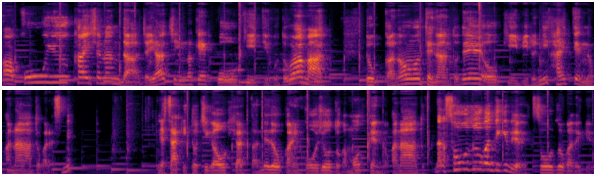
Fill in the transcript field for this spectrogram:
あこういう会社なんだ、じゃあ家賃が結構大きいっていうことは、まあ、どっかのテナントで大きいビルに入ってんのかなとかですね。じゃあさっき土地が大きかったんで、どっかに工場とか持ってんのかなとか、なんか想像ができるじゃないですか、想像ができる。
